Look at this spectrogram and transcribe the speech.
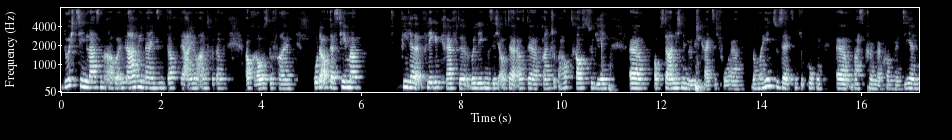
durchziehen lassen, aber im Nachhinein sind doch der eine oder andere dann auch rausgefallen. Oder auch das Thema, viele Pflegekräfte überlegen sich aus der, aus der Branche überhaupt rauszugehen, äh, ob es da nicht eine Möglichkeit, sich vorher nochmal hinzusetzen, zu gucken, äh, was können wir kompensieren,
